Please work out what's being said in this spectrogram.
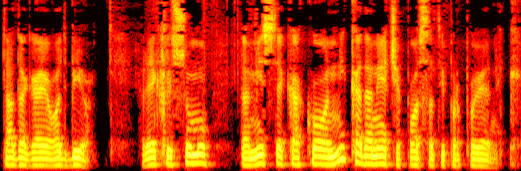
tada ga je odbio. Rekli su mu da misle kako on nikada neće postati propovjednik.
